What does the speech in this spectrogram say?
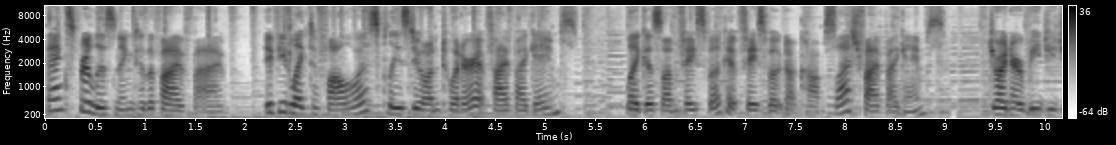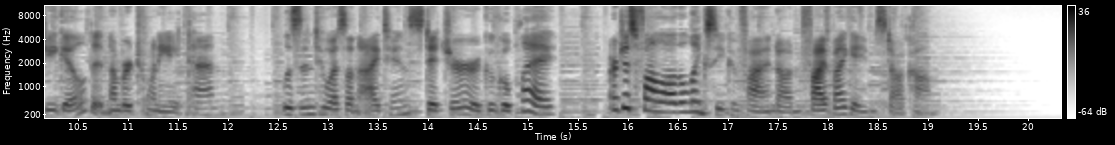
Thanks for listening to the 5 by. If you'd like to follow us, please do on Twitter at 5 by Games. Like us on Facebook at facebook.com slash 5 by Games. Join our BGG Guild at number 2810. Listen to us on iTunes, Stitcher, or Google Play or just follow all the links you can find on 5bygames.com.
